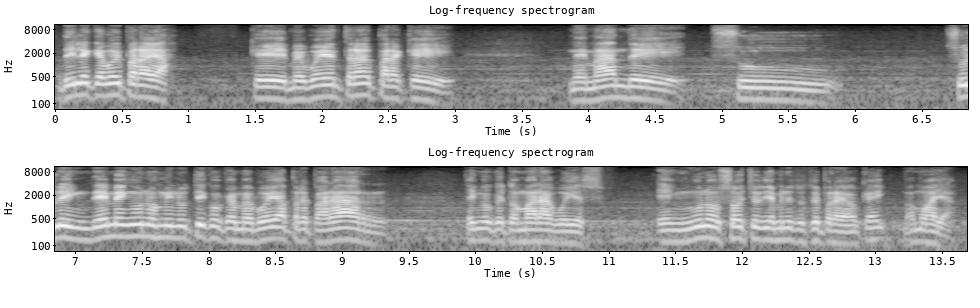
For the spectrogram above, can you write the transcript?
Dile que voy para allá, que me voy a entrar para que me mande su Zulín, deme en unos minuticos que me voy a preparar. Tengo que tomar agua y eso. En unos 8 o 10 minutos estoy por allá, ¿ok? Vamos allá.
